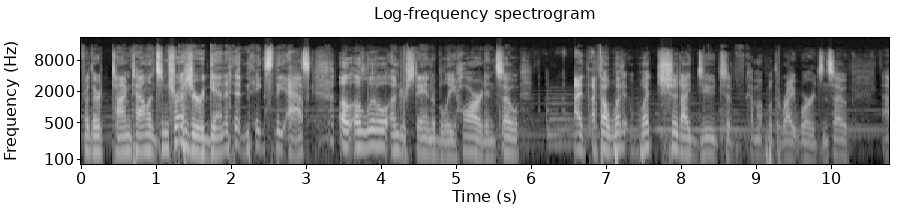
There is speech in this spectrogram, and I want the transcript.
for their time, talents, and treasure again. And it makes the ask a, a little understandably hard. And so I, I, thought, what what should I do to come up with the right words? And so I,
